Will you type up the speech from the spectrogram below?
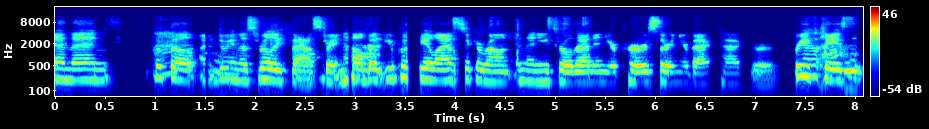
and then put the. Ah. I'm doing this really fast right now, but you put the elastic around, and then you throw that in your purse or in your backpack or briefcase. I'm-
